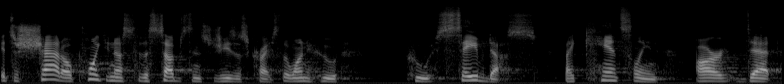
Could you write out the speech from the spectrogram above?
it's a shadow pointing us to the substance, Jesus Christ, the one who, who saved us by canceling our debt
